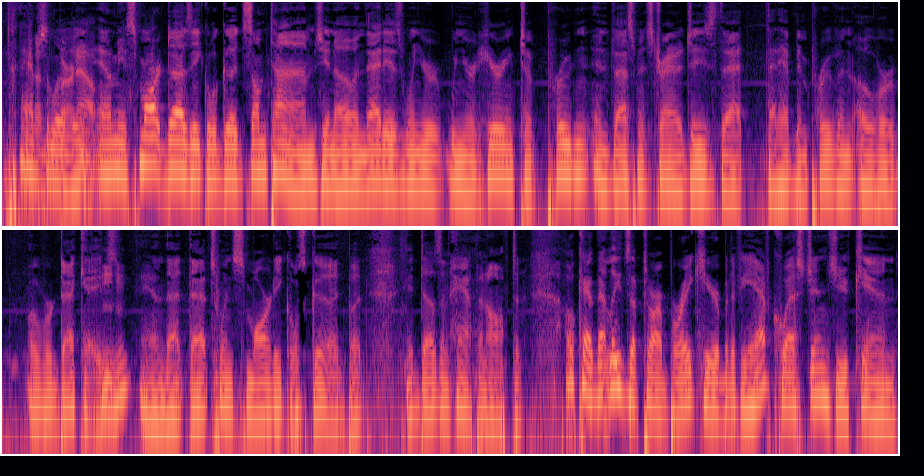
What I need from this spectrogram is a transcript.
Absolutely, Burn out. and I mean, smart does equal good sometimes, you know, and that is when you're when you're adhering to prudent investment strategies that that have been proven over over decades, Mhm. and that that's when smart equals good. But it doesn't happen often. Okay, that leads up to our break here. But if you have questions, you can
